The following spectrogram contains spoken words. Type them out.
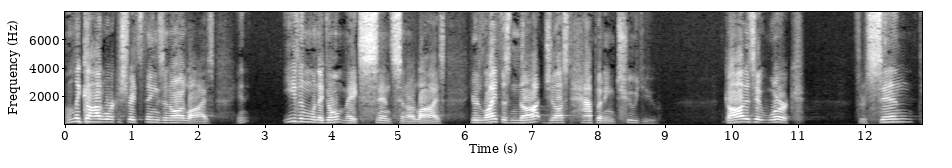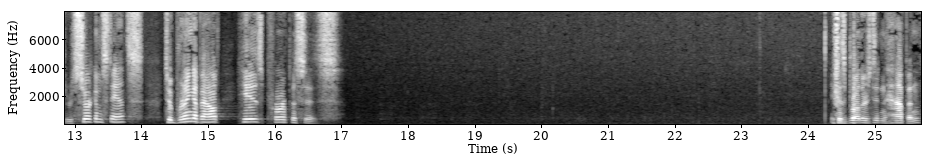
Only God orchestrates things in our lives even when they don't make sense in our lives, your life is not just happening to you. God is at work through sin, through circumstance, to bring about his purposes. If his brothers didn't happen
